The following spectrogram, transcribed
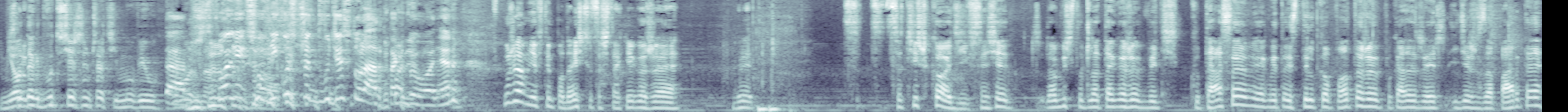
Miodek 2003 mówił. Tak, w słowniku sprzed 20 lat tak Dokładnie. tak było, nie? Wkurza mnie w tym podejściu coś takiego, że co, co, ci szkodzi? W sensie robisz to dlatego, żeby być kutasem? Jakby to jest tylko po to, żeby pokazać, że idziesz w zaparte?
